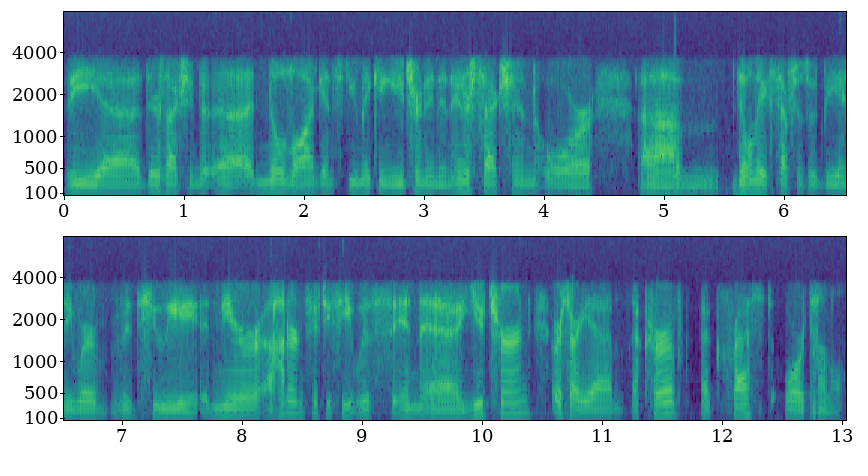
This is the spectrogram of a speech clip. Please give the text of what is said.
the uh, there's actually uh, no law against you making a U-turn in an intersection, or um, the only exceptions would be anywhere near 150 feet within a U-turn, or sorry, uh, a curve, a crest, or tunnel.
